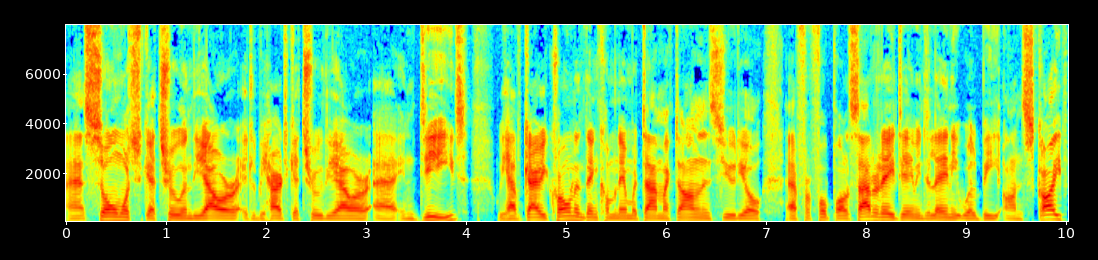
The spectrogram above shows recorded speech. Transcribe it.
Uh, so much to get through in the hour. It'll be hard to get through the hour uh, indeed. We have Gary Cronin then coming in with Dan McDonald in studio uh, for Football Saturday. Damien Delaney will be on Skype.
